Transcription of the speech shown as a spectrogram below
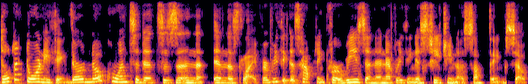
don't ignore anything. There are no coincidences in in this life. Everything is happening for a reason, and everything is teaching us something. So,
